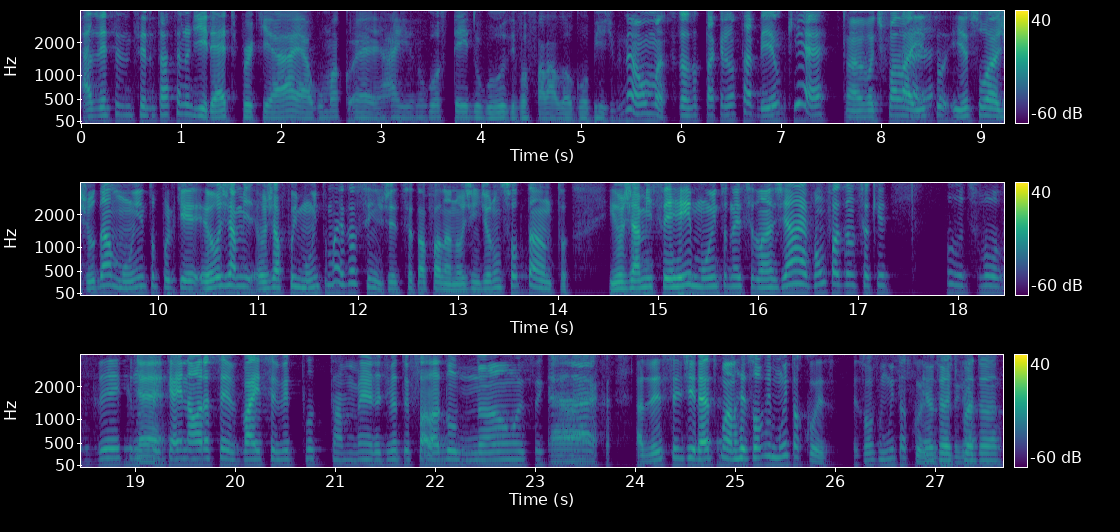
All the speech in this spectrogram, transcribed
Às vezes você não tá sendo direto porque, ah, é alguma coisa. É, ai, eu não gostei do Gus e vou falar logo o objetivo. Não, mano, você só tá querendo saber o que é. Ah, eu vou te falar, É. isso, isso ajuda muito, porque eu já, me, eu já fui muito mais assim, do jeito que você tá falando. Hoje em dia eu não sou tanto. E eu já me ferrei muito nesse lance de, ah, vamos fazer não sei o quê. Putz, vou ver, que não sei É. o que. Aí na hora você vai e você vê, puta merda, eu devia ter falado não, esse caraca. Às vezes ser direto, mano, resolve muita coisa. Resolve muita coisa. eu tô, tá tipo, eu tô.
